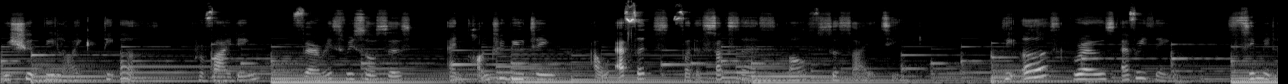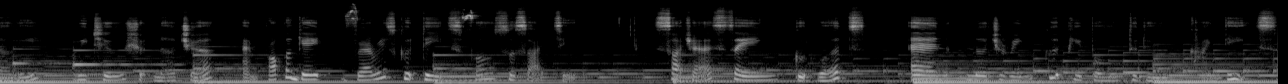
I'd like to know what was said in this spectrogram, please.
we should be like the Earth, providing various resources and contributing our efforts for the success of society. The Earth grows everything. Similarly, we too should nurture and propagate various good deeds for society, such as saying good words and nurturing good people to do kind deeds.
